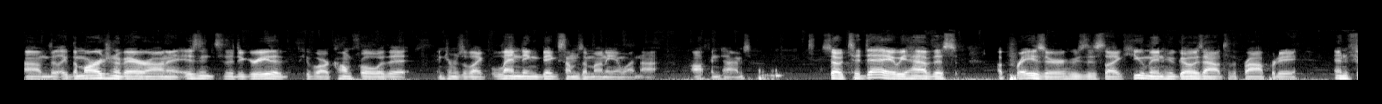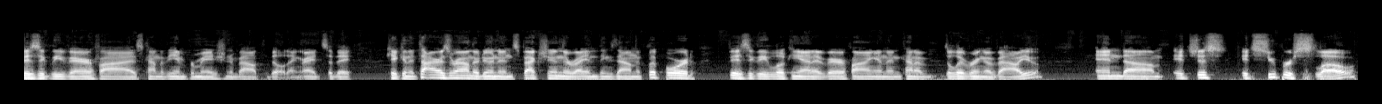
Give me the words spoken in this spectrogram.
Um, the, like the margin of error on it isn't to the degree that people are comfortable with it in terms of like lending big sums of money and whatnot. Oftentimes, so today we have this appraiser who's this like human who goes out to the property and physically verifies kind of the information about the building, right? So they kicking the tires around, they're doing an inspection, they're writing things down on the clipboard, physically looking at it, verifying, and then kind of delivering a value. And um, it's just it's super slow.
